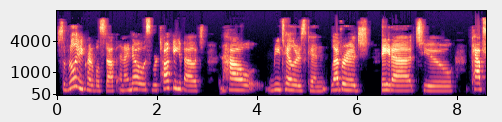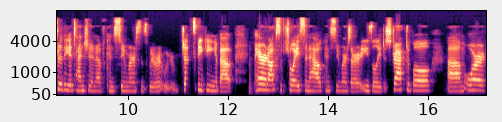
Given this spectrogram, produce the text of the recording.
So really incredible stuff. And I know so we're talking about how retailers can leverage data to capture the attention of consumers since we were, we were just speaking about the paradox of choice and how consumers are easily distractible um, or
